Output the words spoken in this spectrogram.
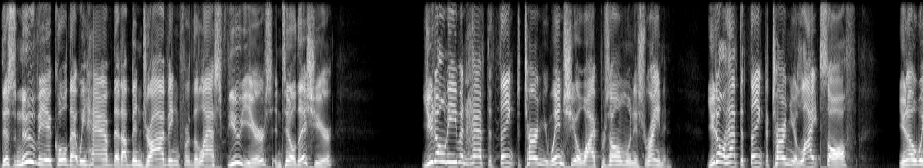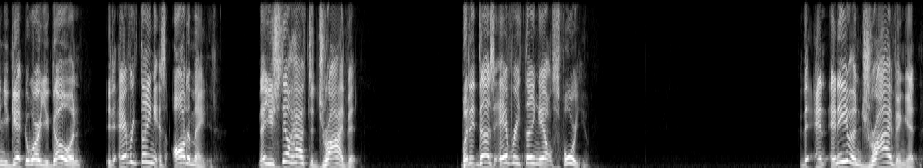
This new vehicle that we have that I've been driving for the last few years until this year, you don't even have to think to turn your windshield wipers on when it's raining. You don't have to think to turn your lights off, you know, when you get to where you're going. It, everything is automated. Now, you still have to drive it, but it does everything else for you. And, and even driving it,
